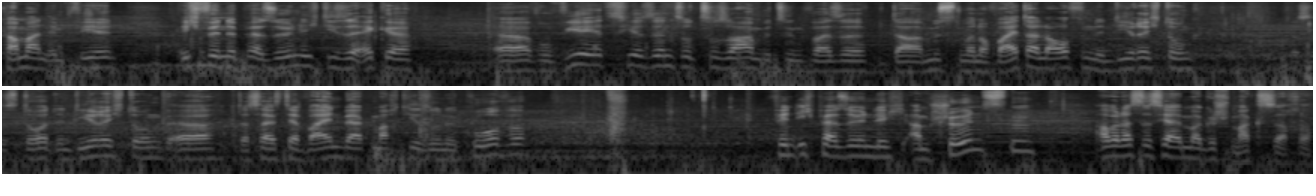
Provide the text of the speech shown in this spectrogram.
kann man empfehlen. Ich finde persönlich diese Ecke, äh, wo wir jetzt hier sind sozusagen, beziehungsweise da müssten wir noch weiterlaufen in die Richtung. Das ist dort in die Richtung. Äh, das heißt, der Weinberg macht hier so eine Kurve. Finde ich persönlich am schönsten, aber das ist ja immer Geschmackssache.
